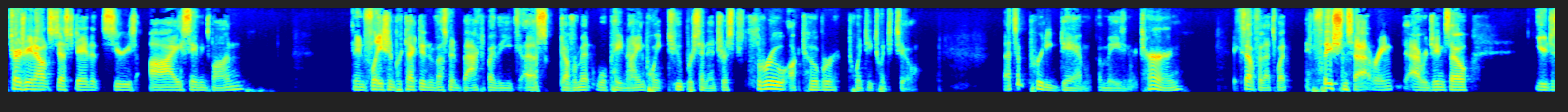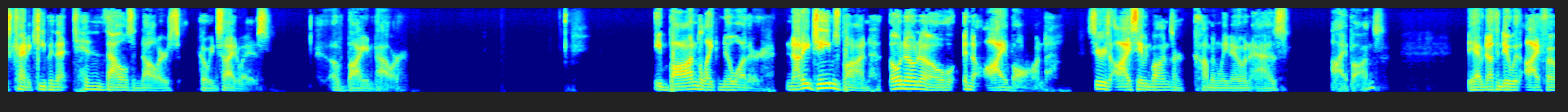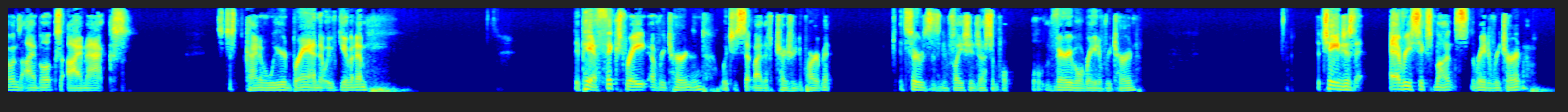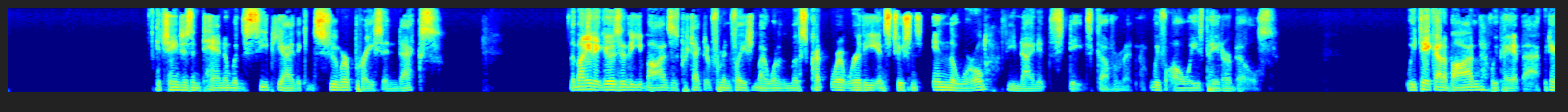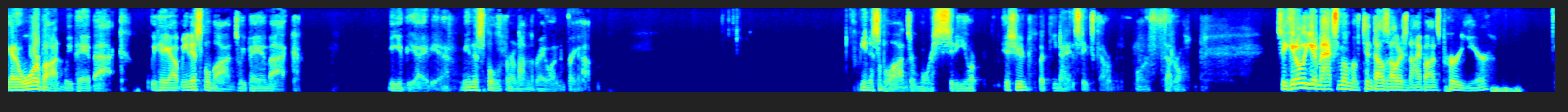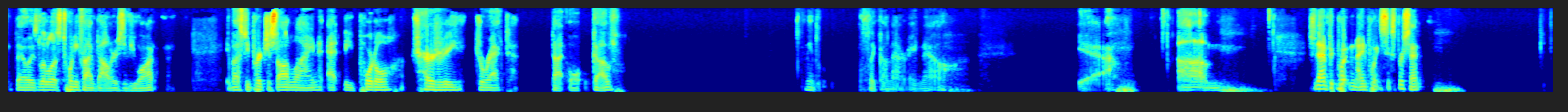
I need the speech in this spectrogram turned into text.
The Treasury announced yesterday that Series I savings bond, an inflation protected investment backed by the US government, will pay 9.2% interest through October 2022. That's a pretty damn amazing return, except for that's what inflation's averaging. So you're just kind of keeping that $10,000 going sideways of buying power. A bond like no other, not a James Bond. Oh, no, no, an I bond. Series I saving bonds are commonly known as I bonds. They have nothing to do with iPhones, iBooks, iMacs. It's just kind of a weird brand that we've given them. They pay a fixed rate of return, which is set by the Treasury Department. It serves as an inflation adjustable variable rate of return. It changes every six months, the rate of return. It changes in tandem with the CPI, the Consumer Price Index. The money that goes into the bonds is protected from inflation by one of the most credit worthy institutions in the world, the United States government. We've always paid our bills. We take out a bond, we pay it back. We take out a war bond, we pay it back. We take out municipal bonds, we pay them back. You get the idea. Municipals are not the right one to bring up. Municipal bonds are more city or issued, but the United States government or federal. So you can only get a maximum of ten thousand dollars in I bonds per year, though as little as twenty five dollars if you want. It must be purchased online at the portal treasurydirect.gov. Let me click on that right now. Yeah. Um, so 9.6%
